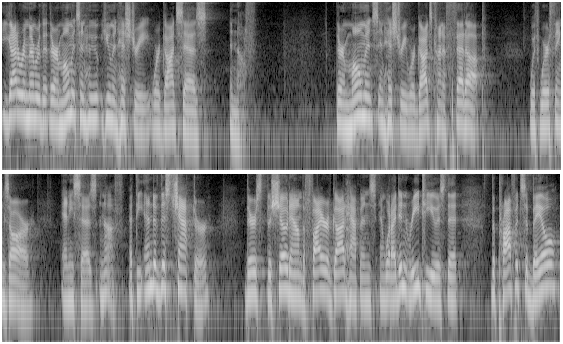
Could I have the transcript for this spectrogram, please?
you got to remember that there are moments in hu- human history where God says, enough. There are moments in history where God's kind of fed up with where things are and he says, Enough. At the end of this chapter, there's the showdown, the fire of God happens. And what I didn't read to you is that the prophets of Baal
